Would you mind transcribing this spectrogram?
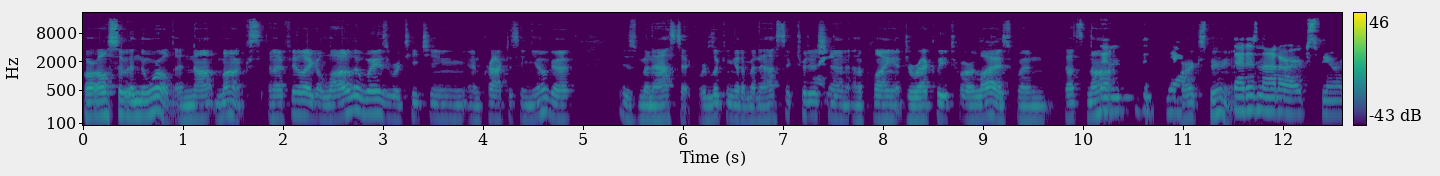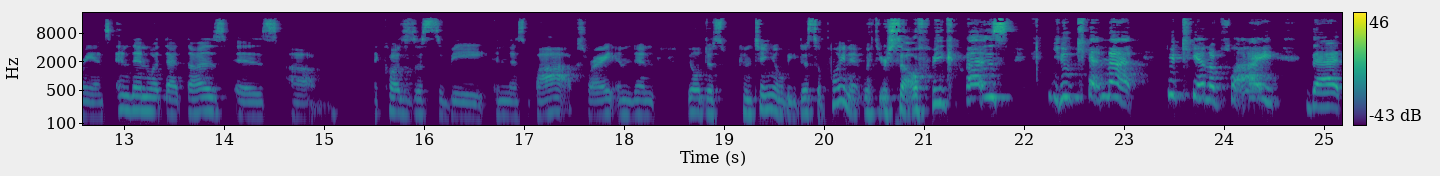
are also in the world and not monks. And I feel like a lot of the ways we're teaching and practicing yoga is monastic. We're looking at a monastic tradition right. and applying it directly to our lives when that's not the, yeah, our experience. That is not our experience. And then what that does is um, it causes us to be in this box, right? And then you'll just continually be disappointed with yourself because you cannot you can't apply that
